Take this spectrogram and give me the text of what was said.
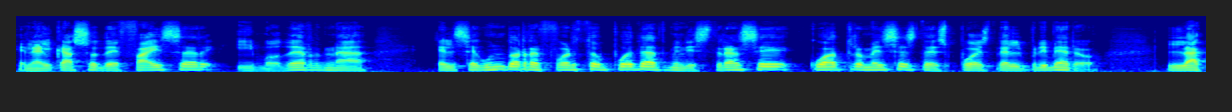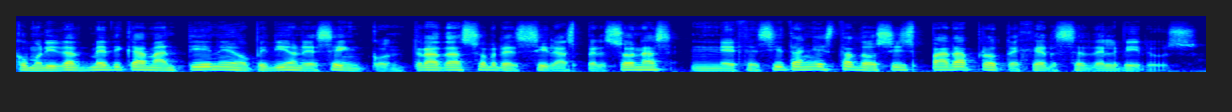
En el caso de Pfizer y Moderna, el segundo refuerzo puede administrarse cuatro meses después del primero. La comunidad médica mantiene opiniones encontradas sobre si las personas necesitan esta dosis para protegerse del virus.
